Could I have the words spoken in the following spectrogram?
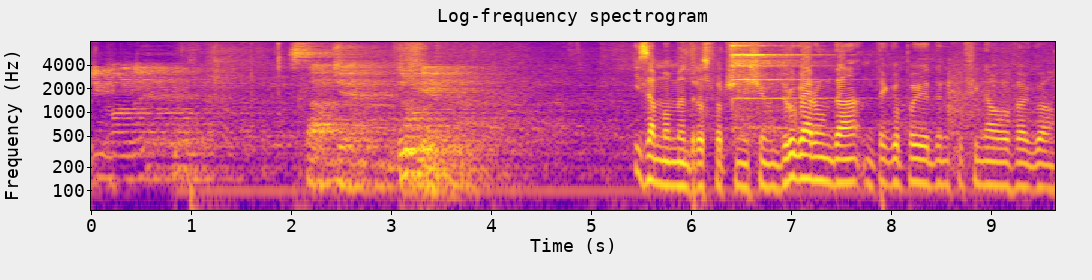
Wolny. Starcie drugie. I za moment rozpocznie się druga runda tego pojedynku finałowego.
